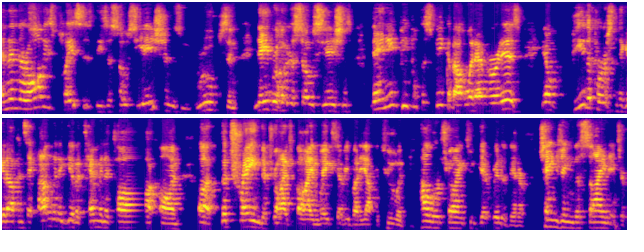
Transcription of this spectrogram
And then there are all these places, these associations and groups and neighborhood associations. They need people to speak about whatever it is. You know, be the person to get up and say, I'm going to give a 10 minute talk on uh, the train that drives by and wakes everybody up at two and how we're trying to get rid of it or changing the signage or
